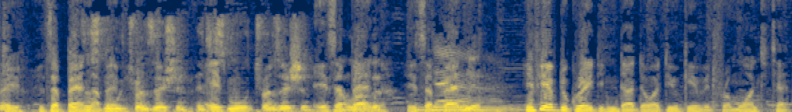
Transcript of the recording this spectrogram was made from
Love it too. It's a banger, It's a smooth baby. transition. It's, It's- a smooth transition. It's I a love banger. it. It's a Damn. banger. If you have to grade it in that, what do you give it from 1 to 10?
